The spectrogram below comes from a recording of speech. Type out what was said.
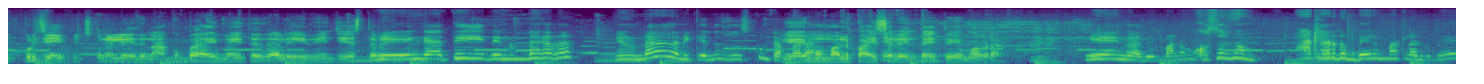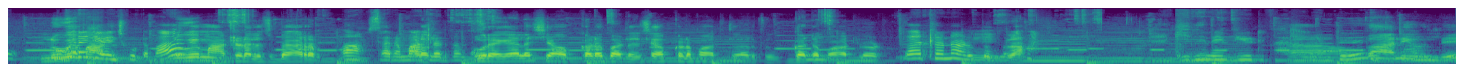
ఎప్పుడు చేయించుకునే లేదు. నాకు భయం అవుతుంది అలా ఏమేం చేస్తారు ఏం కాదు నేను ఉన్నా కదా. నేను ఉన్నా కదా నీకు ఎందుకు చూసుకుంటా. ఏమో మళ్ళీ పైసలు ఎంత అవుతాయేమో అక్కడ ఏం కాదు మనం కోసం మాట్లాడదాం బేరం మాట్లాడదామే నువ్వే చేయించుకుంటామా నువ్వే మాట్లాడాలి బేరం. సరే మాట్లాడదాం. కూరగాయల షాప్ కడ బట్టల షాప్ కడ మాట్లాడుతూ గట్ట మాట్లాడు. రా. ఇది నేను బ్యూటీ పార్లర్ బానే ఉంది.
